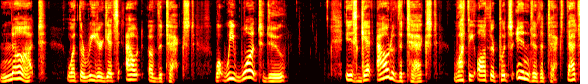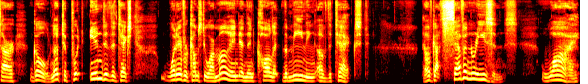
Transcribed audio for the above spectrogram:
not what the reader gets out of the text. What we want to do is get out of the text what the author puts into the text. That's our goal, not to put into the text whatever comes to our mind and then call it the meaning of the text. Now, I've got seven reasons why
